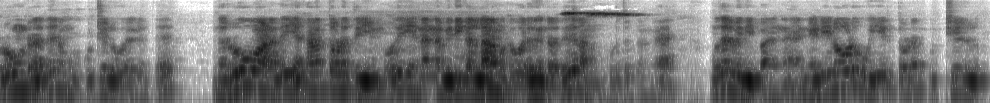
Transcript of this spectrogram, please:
ரூன்றது நமக்கு குற்றியலுகிற எழுத்து. இந்த ரூவானது எகரத்தோட திரியும் போது என்னென்ன விதிகள்லாம் நமக்கு வருதுன்றது நமக்கு கொடுத்துருக்காங்க. முதல் விதி பாருங்க. நெடிலோடு உயிர் தொடர் குற்றியல்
